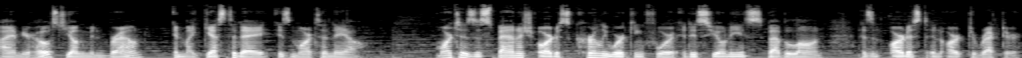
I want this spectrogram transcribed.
I am your host, Youngman Brown, and my guest today is Marta Nael. Marta is a Spanish artist currently working for Ediciones Babylon as an artist and art director.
